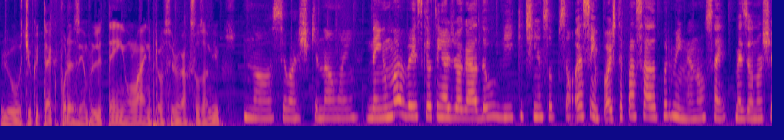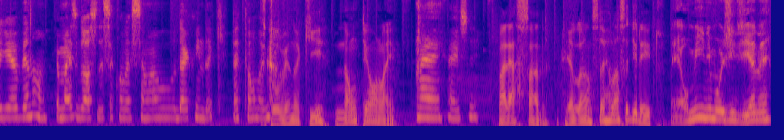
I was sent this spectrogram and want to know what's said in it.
E o Tico Teco, por exemplo, ele tem online pra você jogar com seus amigos? Nossa, eu acho que não, hein? Nenhuma vez que eu tenha jogado eu vi que tinha essa opção. Assim, pode ter passado por mim, né? Não sei. Mas eu não cheguei a ver, não. O que eu mais gosto dessa coleção é o Darkwing Duck. É tão legal. Estou vendo aqui, não tem online. É, é isso aí. Palhaçada. Relança, relança direito. É o mínimo hoje em dia, né?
